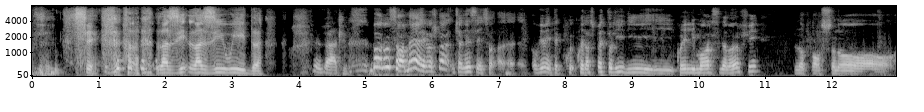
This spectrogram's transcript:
Sì, sì. la, Z- la Z-Weed esatto. Boh, non so, a me in realtà, cioè nel senso, eh, ovviamente que- quell'aspetto lì di quelli morsi da Murphy lo possono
